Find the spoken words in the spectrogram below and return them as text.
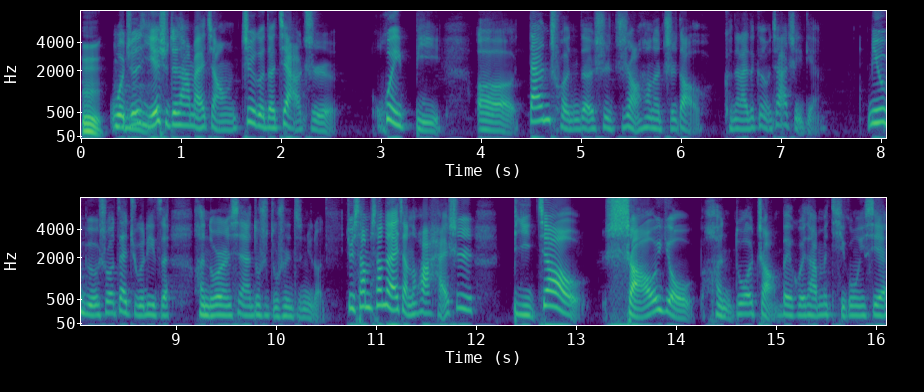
嗯，我觉得嗯也许对他们来讲，这个的价值会比呃单纯的是职场上的指导可能来的更有价值一点。因为比如说，再举个例子，很多人现在都是独生子女了，就相相对来讲的话，还是比较少有很多长辈会他们提供一些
